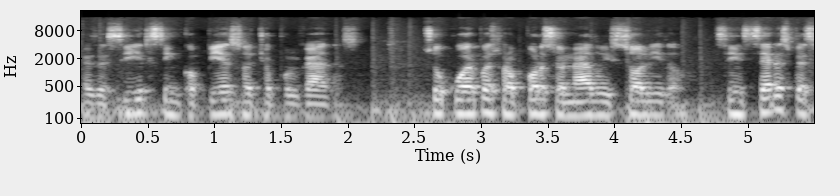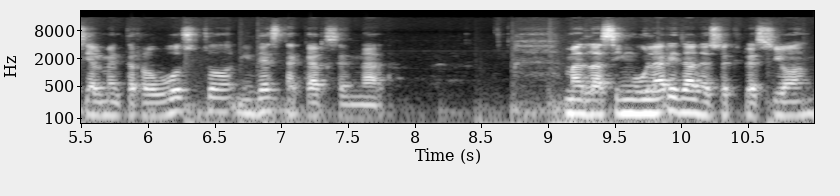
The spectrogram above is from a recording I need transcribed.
es decir, 5 pies 8 pulgadas. Su cuerpo es proporcionado y sólido, sin ser especialmente robusto ni destacarse en nada. Mas la singularidad de su expresión,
